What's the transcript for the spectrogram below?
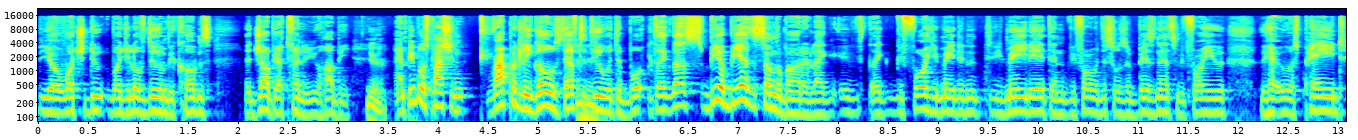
your what you do, what you love doing becomes a job, you have to find a new hobby. Yeah. Mm-hmm. And people's passion rapidly goes. They have to deal with the bo- like that's B.O.B. has a song about it. Like if, like before he made it, he made it, and before this was a business, before he he, was paid,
